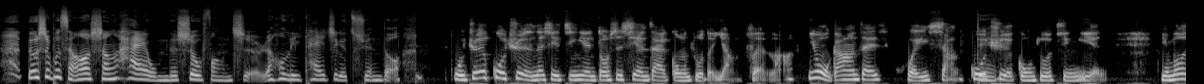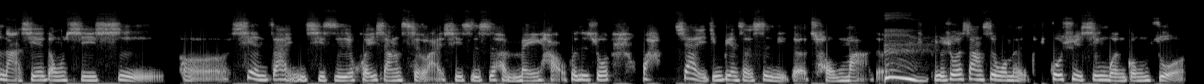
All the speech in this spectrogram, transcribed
都是不想要伤害我们的受访者，然后离开这个圈的。我觉得过去的那些经验都是现在工作的养分啦。因为我刚刚在回想过去的工作经验，有没有哪些东西是呃，现在你其实回想起来其实是很美好，或者说哇，现在已经变成是你的筹码的。嗯，比如说像是我们过去新闻工作，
